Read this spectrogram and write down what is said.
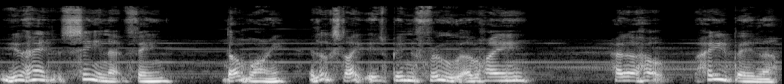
you had seen that thing, don't worry. It looks like it's been through a hay, had hay baler.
